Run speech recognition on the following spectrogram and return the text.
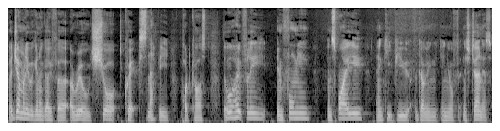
but generally, we're going to go for a real short, quick, snappy podcast that will hopefully inform you, inspire you, and keep you going in your fitness journeys.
